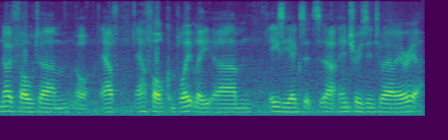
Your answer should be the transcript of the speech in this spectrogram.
no fault um, or our, our fault completely. Um, easy exits uh, entries into our area.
